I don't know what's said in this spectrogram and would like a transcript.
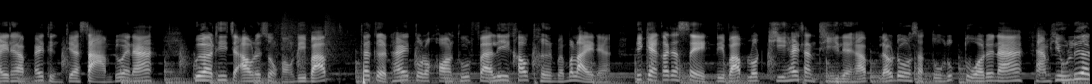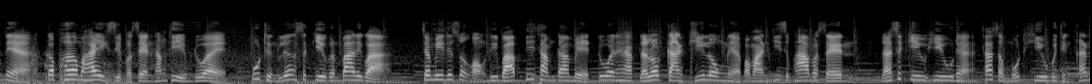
ต์นะครับให้ถึงเทียร์สด้วยนะ เพื่อที่จะเอาในส่วนของดีบัฟถ้าเกิดให้ตัวละครทูตแฟรี่เข้าเทิร์นไปเมื่อไหร่เนี่ยพี่แกก็จะเสกดีบัฟลดคีให้ทันทีเลยครับ แล้วโดนศัตรูทุกตัวด้วยนะแถมฮิลเลือดเนี่ยก็เพิ่มมาให้อีก 10%ทั้งทีมด้วย พูดถึงเรื่องสกิลกันบ้างดีกว่า จะมีในส่วนของดีบัฟที่ทำดาเมจด้วยนะครับ แล้วลดการคีลงเนี่ยประมาณ 25%และสกิลฮิลเนี่ยถ้าสมมุติฮิลไปถึงขั้น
